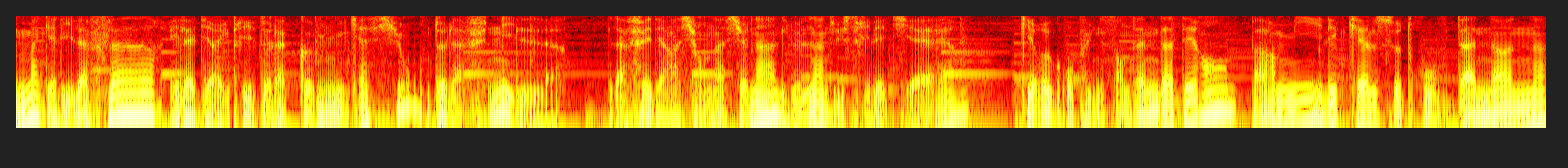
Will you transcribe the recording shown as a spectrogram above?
Magali Lafleur est la directrice de la communication de la FNIL, la Fédération nationale de l'industrie laitière, qui regroupe une centaine d'adhérents, parmi lesquels se trouvent Danone,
